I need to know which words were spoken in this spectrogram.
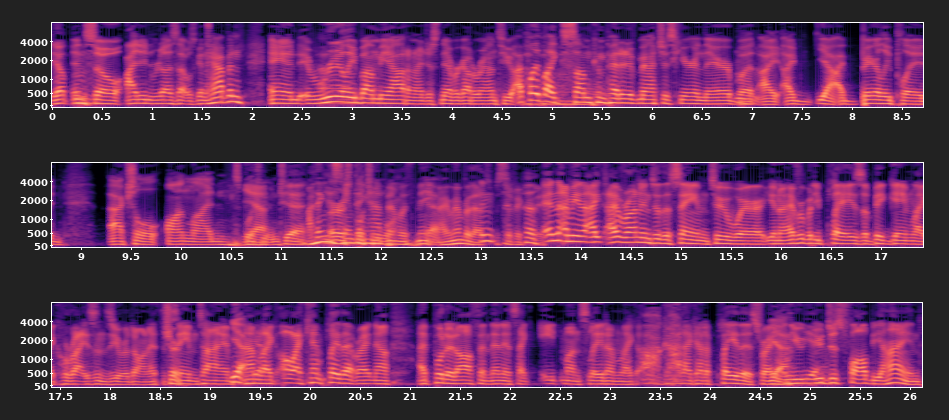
Yep. And so I didn't realize that was going to happen, and it really bummed me out. And I just never got around to. I played like some competitive matches here and there, but I, I, yeah, I barely played actual online Yeah. Splatoon 2. Yeah. I think the Or same thing Splatoon happened 1. with me. Yeah. I remember that specifically. And I mean, I, I run into the same too, where you know everybody plays a big game like Horizon Zero Dawn at the Sure. same time. Yeah. and I'm Yeah. like, oh, I can't play that right now. I put it off, and then it's like eight months later. I'm like, oh god, I got to play this right, Yeah. and you, Yeah. you just fall behind.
